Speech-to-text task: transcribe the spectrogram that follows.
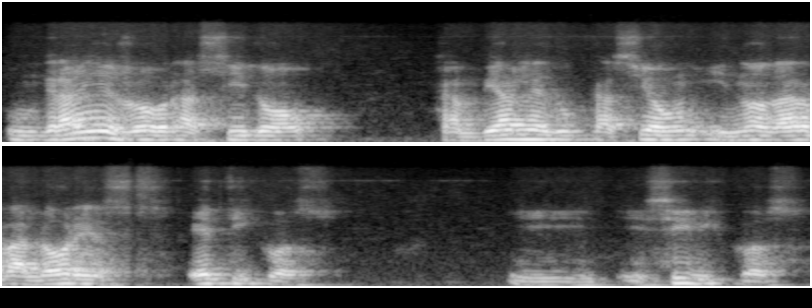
un gran error ha sido cambiar la educación y no dar valores éticos y, cívicos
